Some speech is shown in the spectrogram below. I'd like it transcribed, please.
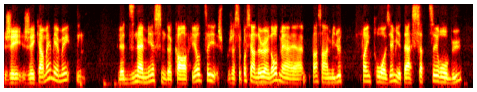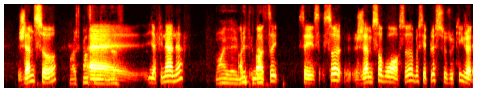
J'ai quand même aimé le dynamisme de Caulfield. je ne sais pas s'il y en a eu un autre, mais euh, je pense en milieu de fin de troisième, il était à 7 tirs au but. J'aime ça. Euh, il a fini à 9. Oui, il a 8 c'est ça, j'aime ça voir ça. Moi, c'est plus Suzuki que je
